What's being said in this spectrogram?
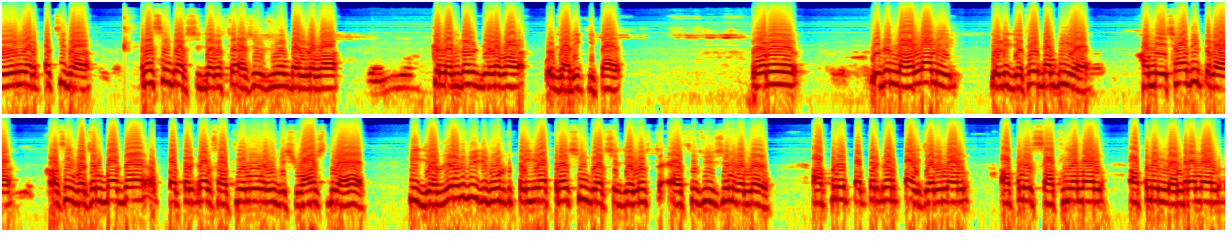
2025 ਦਾ ਪ੍ਰੈਸ ਸੰਘਰਸ਼ ਜਰਨਲਿਸਟ ਐਸੋਸੀਏਸ਼ਨ ਦਾ ਜਿਹੜਾ ਵਾ ਕੈਲੰਡਰ ਜਿਹੜਾ ਵਾ ਉਹ ਜਾਰੀ ਕੀਤਾ ਹੈ। ਔਰ ਇਹਦੇ ਨਾਲ ਨਾਲ ਹੀ ਜਿਹੜੀ ਜਥੇਬੰਦੀ ਹੈ, ਹਮੇਸ਼ਾ ਦੀ ਤਰ੍ਹਾਂ ਅਸੀਂ ਵਚਨਬੱਧ ਹੈ, ਪੱਤਰਕਾਰ ਸਾਥੀਆਂ ਨੂੰ ਅਸੀਂ ਵਿਸ਼ਵਾਸ ਦਿਵਾਇਆ ਕਿ ਜਦ ਜਦ ਵੀ ਜ਼ਰੂਰਤ ਪਈ ਹੈ ਪ੍ਰੈਸ ਸੰਘਰਸ਼ ਜਰਨਲਿਸਟ ਐਸੋਸੀਏਸ਼ਨ ਵੱਲੋਂ ਆਪਣੇ ਪੱਤਰਕਾਰ ਭਾਈਚਾਰੇ ਨਾਲ, ਆਪਣੇ ਸਾਥੀਆਂ ਨਾਲ, ਆਪਣੇ ਮੈਂਬਰਾਂ ਨਾਲ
